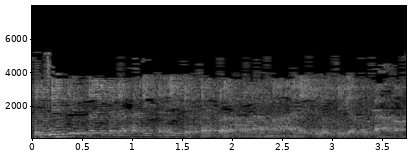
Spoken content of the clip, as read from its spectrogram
Petunjuk daripada hari tadi kata para ulama ada dua tiga perkara.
